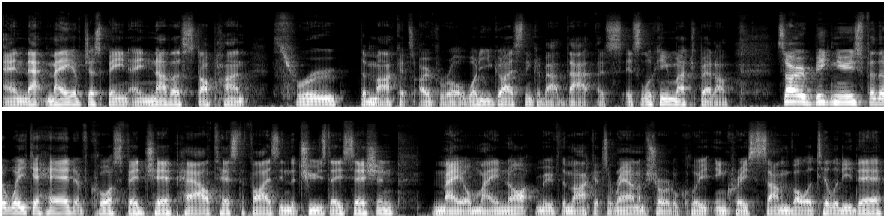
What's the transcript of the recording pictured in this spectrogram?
And that may have just been another stop hunt through the markets overall. What do you guys think about that? It's, it's looking much better. So, big news for the week ahead. Of course, Fed Chair Powell testifies in the Tuesday session. May or may not move the markets around. I'm sure it'll increase some volatility there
